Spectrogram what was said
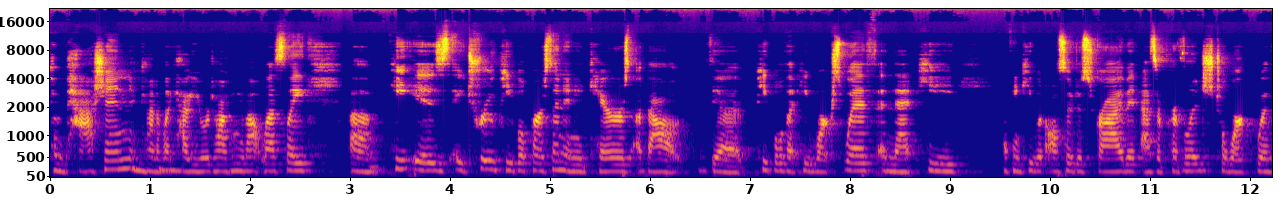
compassion, kind of like how you were talking about, Lesley. Um, he is a true people person and he cares about the people that he works with and that he, I think he would also describe it as a privilege to work with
